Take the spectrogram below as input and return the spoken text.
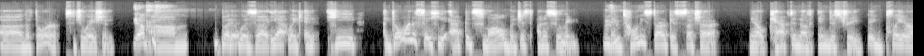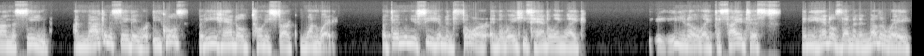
uh, the Thor situation. Yep. Um, but it was uh, yeah, like and he. I don't want to say he acted small, but just unassuming. Mm-hmm. And Tony Stark is such a, you know, captain of industry, big player on the scene. I'm not going to say they were equals, but he handled Tony Stark one way. But then when you see him in Thor and the way he's handling, like, you know, like the scientists, and he handles them in another way,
